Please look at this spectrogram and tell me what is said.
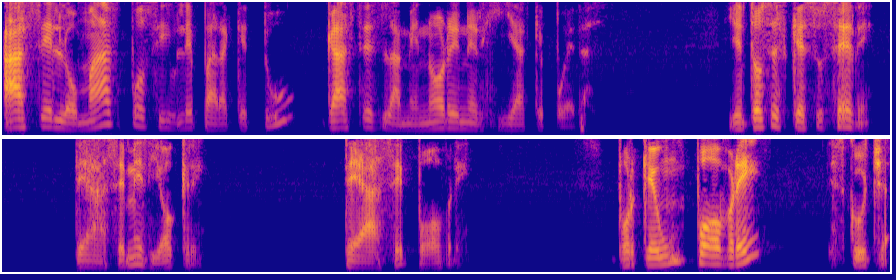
hace lo más posible para que tú gastes la menor energía que puedas. Y entonces, ¿qué sucede? Te hace mediocre, te hace pobre. Porque un pobre, escucha,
